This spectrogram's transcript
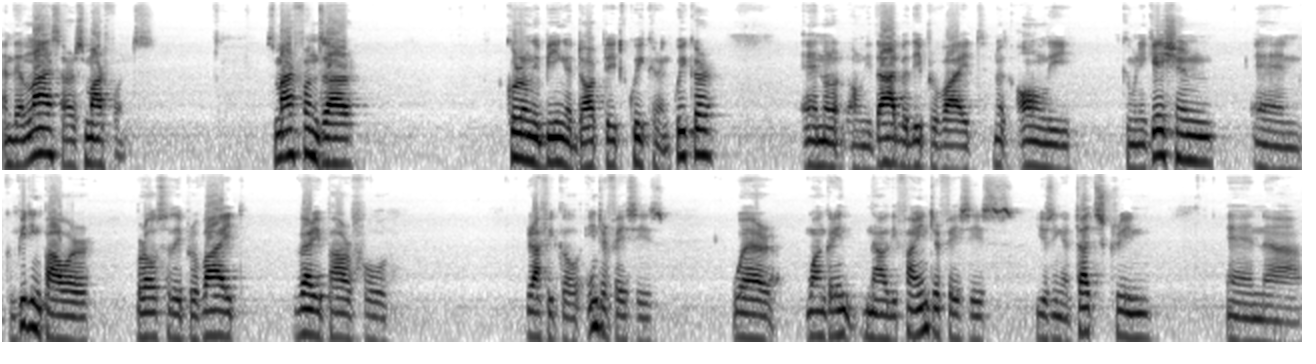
And then last are smartphones. Smartphones are currently being adopted quicker and quicker and not only that but they provide not only communication and computing power but also they provide very powerful graphical interfaces where one can now define interfaces using a touch screen and uh,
